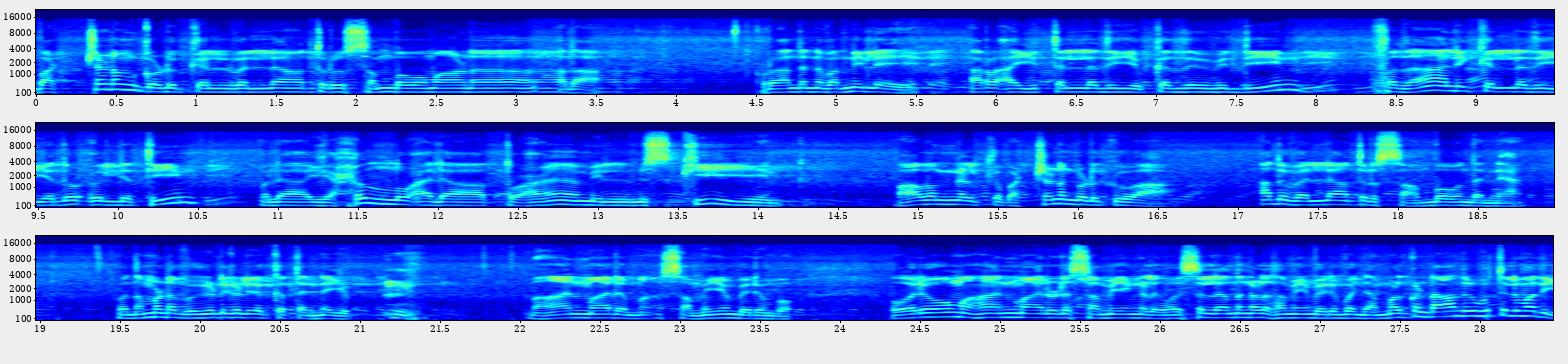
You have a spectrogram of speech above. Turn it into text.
ഭക്ഷണം കൊടുക്കൽ വല്ലാത്തൊരു സംഭവമാണ്. അതാ ഖുർആൻ തന്നെ പറഞ്ഞില്ലേ? പാവങ്ങൾക്ക് ഭക്ഷണം കൊടുക്കുക അത് വല്ലാത്തൊരു സംഭവം തന്നെയാണ്. അപ്പോൾ നമ്മുടെ വീടുകളിലൊക്കെ തന്നെയും മഹാന്മാരെ സമയം വരുമ്പോൾ ഓരോ മഹാന്മാരുടെ സമയങ്ങൾ വയസ്സല്ലാങ്ങളുടെ സമയം വരുമ്പോൾ നമ്മൾക്കുണ്ട് ആ രൂപത്തിൽ മതി.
